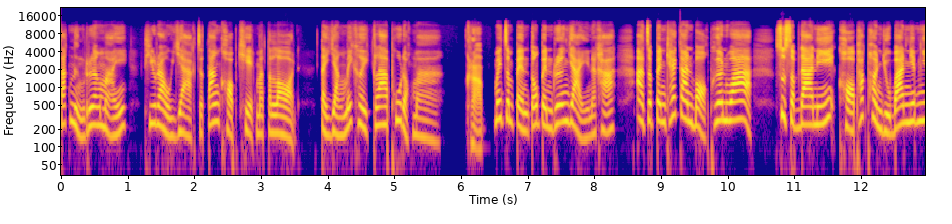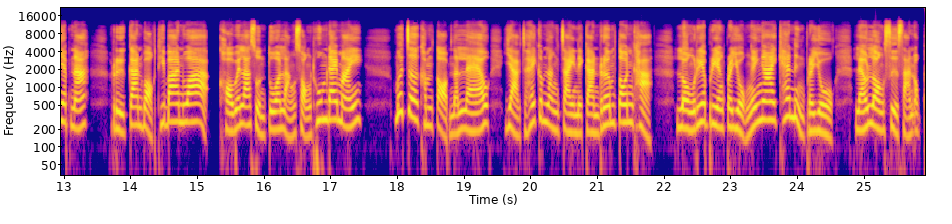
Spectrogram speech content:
สักหนึ่งเรื่องไหม ที่เราอยากจะตั้งขอบเขตมาตลอด แต่ยังไม่เคยกล้าพูดออกมา ครับ ไม่จำเป็นต้องเป็นเรื่องใหญ่นะคะ อาจจะเป็นแค่การบอกเพื่อนว่า สุดสัปดาห์นี้ขอพักผ่อนอยู่บ้านเงียบๆนะ หรือการบอกที่บ้านว่า ขอเวลาส่วนตัวหลังสองทุ่มได้ไหม เมื่อเจอคำตอบนั้นแล้ว อยากจะให้กำลังใจในการเริ่มต้นค่ะ ลองเรียบเรียงประโยคง่ายๆ แค่หนึ่งประโยค แล้วลองสื่อสารออกไป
